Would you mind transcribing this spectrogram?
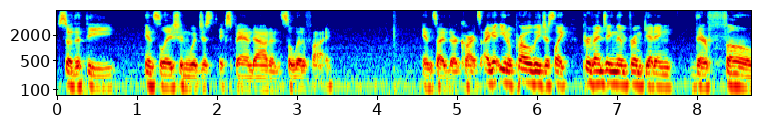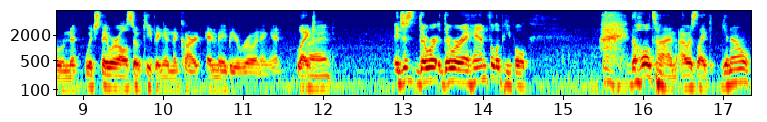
so that the insulation would just expand out and solidify inside their carts. I get, you know, probably just like preventing them from getting their phone, which they were also keeping in the cart and maybe ruining it. Like right. it just there were there were a handful of people the whole time I was like, you know,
